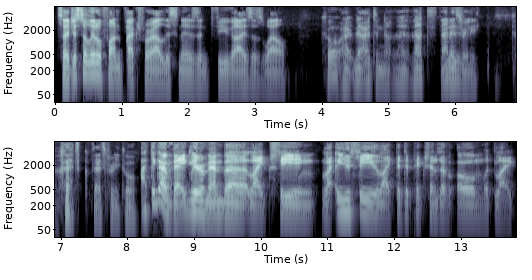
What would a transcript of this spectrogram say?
So just a little fun fact for our listeners and for you guys as well. Cool. I, I didn't know that. That's that is really that's that's pretty cool. I think I vaguely remember like seeing like you see like the depictions of Om with like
